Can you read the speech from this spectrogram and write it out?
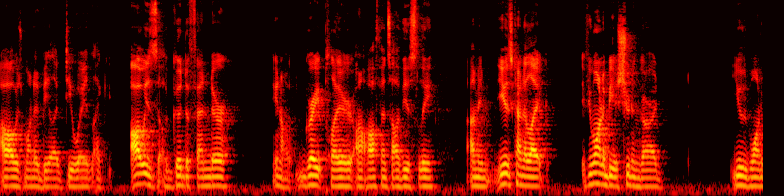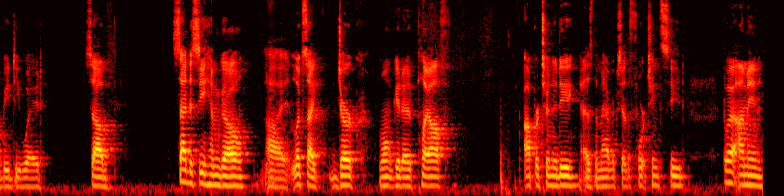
I always wanted to be like D Wade, like always a good defender, you know, great player on offense. Obviously, I mean, he was kind of like if you want to be a shooting guard, you would want to be D Wade. So sad to see him go. Uh, it looks like Dirk won't get a playoff opportunity as the Mavericks are the 14th seed. But I mean,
